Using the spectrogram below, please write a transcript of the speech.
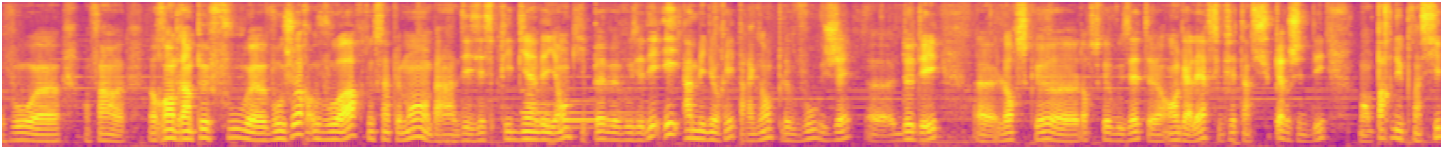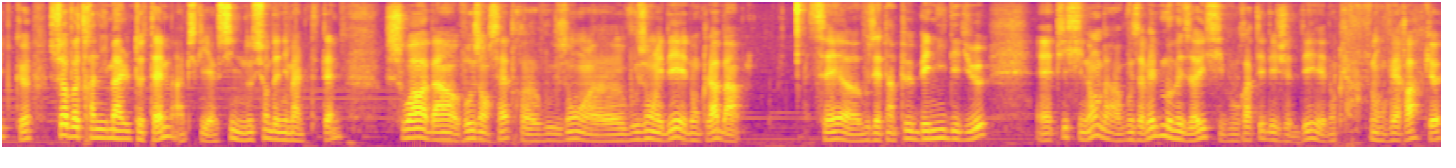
vos, enfin rendre un peu fou vos joueurs, voire tout simplement ben, des esprits bienveillants qui peuvent vous aider et améliorer par exemple vos jets de dés lorsque, vous êtes en galère. Si vous faites un super jet de dés, on part du principe que soit votre animal totem, hein, puisqu'il y a aussi une notion d'animal totem, soit ben, vos ancêtres vous ont, vous ont aidé et donc là ben, c'est euh, vous êtes un peu béni des dieux, et puis sinon, ben, vous avez le mauvais oeil si vous ratez des jets de dés, et donc là, on verra que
